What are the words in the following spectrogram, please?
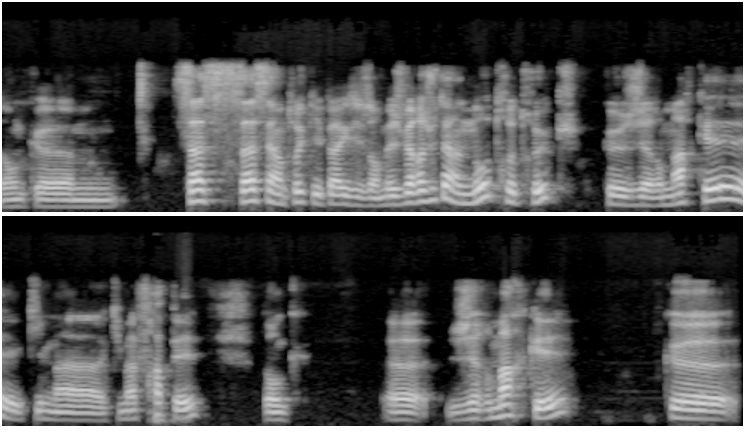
Donc euh, ça, ça c'est un truc hyper exigeant. Mais je vais rajouter un autre truc que j'ai remarqué et qui m'a qui m'a frappé. Donc euh, j'ai remarqué que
